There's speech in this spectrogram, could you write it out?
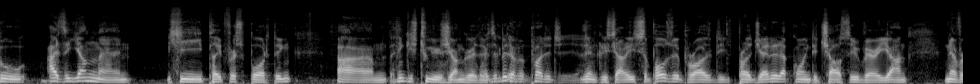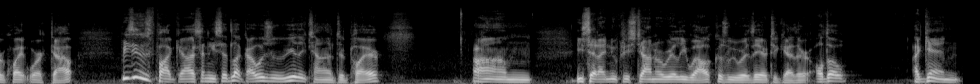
who, as a young man, he played for Sporting. Um, I think he's two years younger than. He's a bit of a prodigy. Yeah. than Cristiano. He's supposedly a prodigy, prodigy. Ended up going to Chelsea very young. Never quite worked out. But he's in this podcast and he said, "Look, I was a really talented player. Um, he said I knew Cristiano really well because we were there together. Although, again,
